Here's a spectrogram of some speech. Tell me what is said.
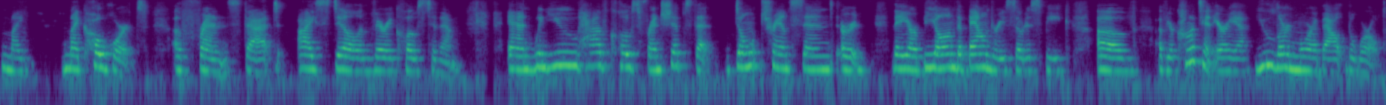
my my cohort of friends that I still am very close to them. And when you have close friendships that don't transcend or they are beyond the boundaries, so to speak, of, of your content area, you learn more about the world.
